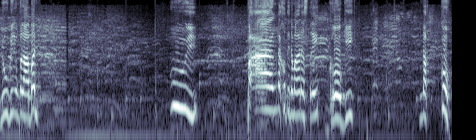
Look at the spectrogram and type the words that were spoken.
Lugi yung kalaban. Uy! Bang! Naku, tinamaan ng straight. Groggy. Naku!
